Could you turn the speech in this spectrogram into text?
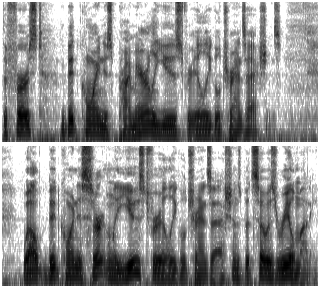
The first Bitcoin is primarily used for illegal transactions. Well, Bitcoin is certainly used for illegal transactions, but so is real money.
